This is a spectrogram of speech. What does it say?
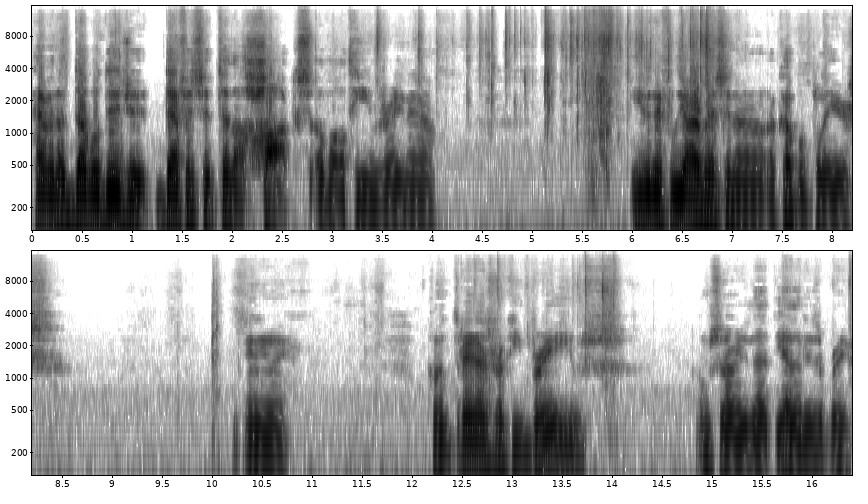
having a double digit deficit to the Hawks of all teams right now. Even if we are missing a, a couple players. Anyway. Contreras, rookie Braves. I'm sorry, that, yeah, that is a Brave.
